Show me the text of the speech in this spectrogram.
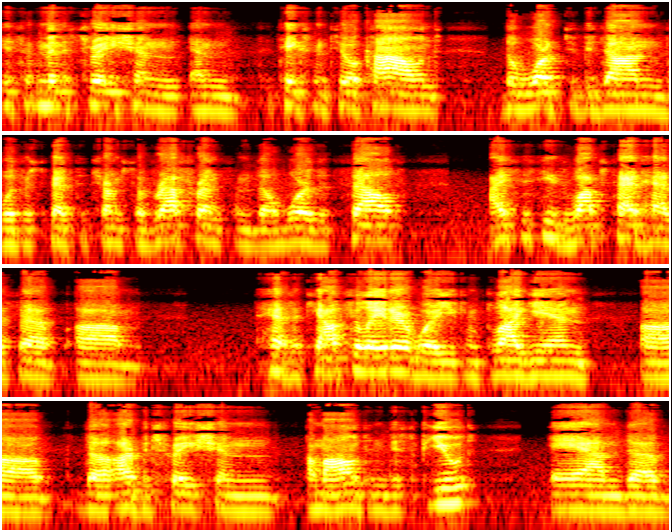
its administration and takes into account the work to be done with respect to terms of reference and the award itself. ICC's website has a um, has a calculator where you can plug in uh, the arbitration amount in dispute and the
